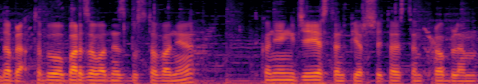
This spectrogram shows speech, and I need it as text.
Dobra, to było bardzo ładne zbustowanie. Tylko nie wiem, gdzie jest ten pierwszy, to jest ten problem.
